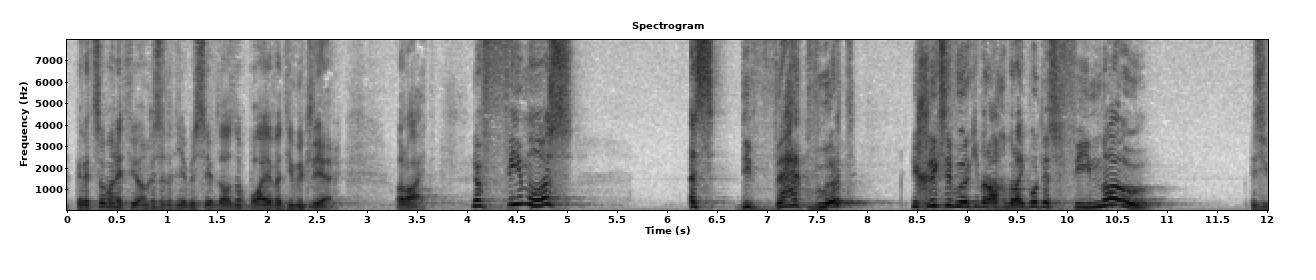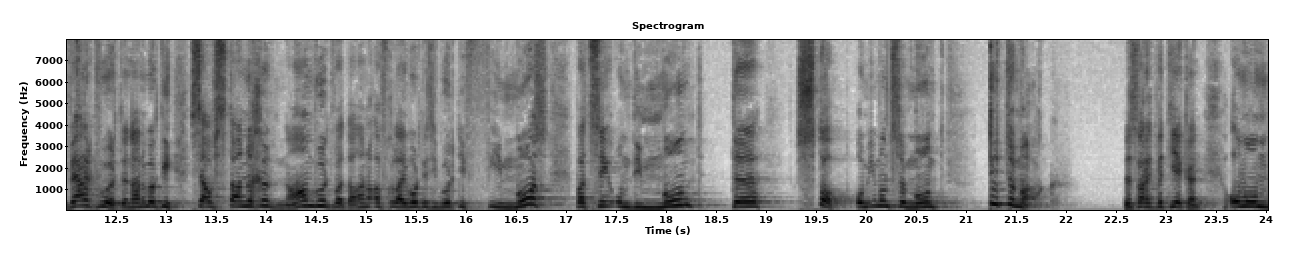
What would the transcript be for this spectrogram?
Ek het dit sommer net vir jou ingesit dat jy besef daar's nog baie wat jy moet leer. Alrite. Nou phimos is die werkwoord. Die Griekse woordjie wat daar gebruik word is phimo. Dis die werkwoord en dan ook die selfstandige naamwoord wat daarna afgelei word is die woordjie phimos wat sê om die mond te stop, om iemand se mond toe te maak. Dis wat dit beteken om hom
